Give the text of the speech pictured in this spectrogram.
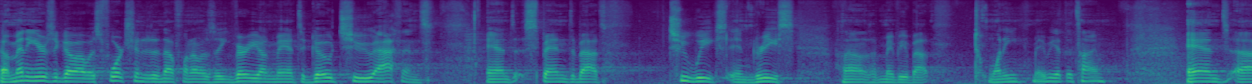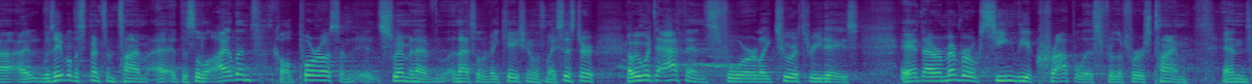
Now, many years ago, I was fortunate enough when I was a very young man to go to Athens and spend about two weeks in Greece, uh, maybe about 20 maybe at the time. And uh, I was able to spend some time at this little island called Poros and swim and have a nice little vacation with my sister. And we went to Athens for like two or three days. And I remember seeing the Acropolis for the first time. And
